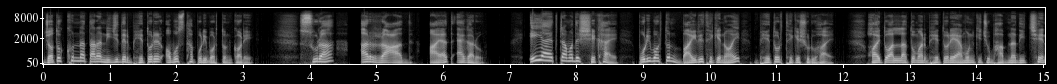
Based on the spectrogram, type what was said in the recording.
যতক্ষণ না তারা নিজেদের ভেতরের অবস্থা পরিবর্তন করে। সুরা আর রাদ আয়াত এগারো। এই আয়াতটা আমাদের শেখায় পরিবর্তন বাইরে থেকে নয়, ভেতর থেকে শুরু হয়। হয়তো আল্লাহ তোমার ভেতরে এমন কিছু ভাবনা দিচ্ছেন,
